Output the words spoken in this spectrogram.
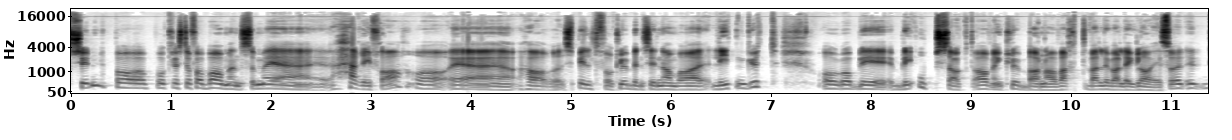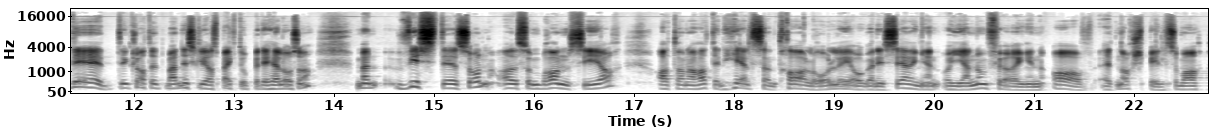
synd på Kristoffer Barmen, som er herifra og er, har spilt for klubben siden han var liten gutt. Og å bli, bli, oppsagt av en klubb han har vært veldig veldig glad i. Så Det det er klart et menneskelig aspekt oppi det hele også. Men hvis det er sånn, som Brann sier, at han har hatt en helt sentral rolle i organiseringen og gjennomføringen av et nachspiel som har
